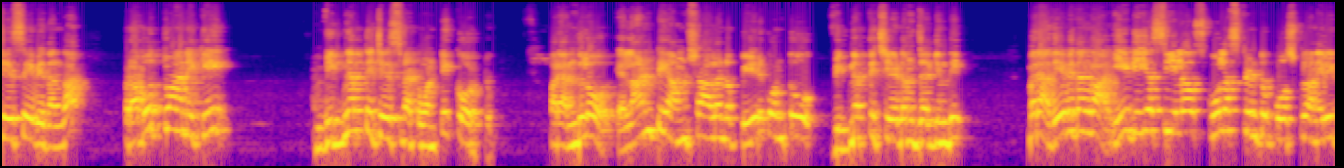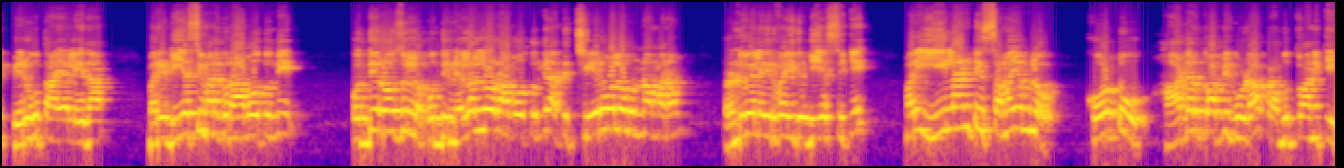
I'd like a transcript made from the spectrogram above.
చేసే విధంగా ప్రభుత్వానికి విజ్ఞప్తి చేసినటువంటి కోర్టు. మరి అందులో ఎలాంటి అంశాలను పేర్కొంటూ విజ్ఞప్తి చేయడం జరిగింది? మరి అదే విధంగా ఈ డిఎస్సిలో స్కూల్ అసిస్టెంట్ పోస్టులు అనేవి పెరుగుతాయా లేదా? మరి డిఎస్సి మనకు రాబోతుంది. కొద్ది రోజుల్లో కొద్ది నెలల్లో రాబోతుంది. అతి చేరువలో ఉన్నాం మనం రెండు వేల ఇరవై ఐదు డిఎస్సికి మరి ఇలాంటి సమయంలో కోర్టు హార్డర్ కాపీ కూడా ప్రభుత్వానికి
